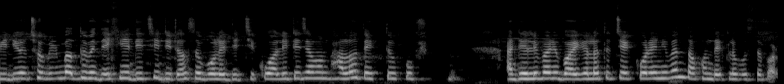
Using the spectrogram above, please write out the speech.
ভিডিও ছবির মাধ্যমে দেখিয়ে দিচ্ছি ডিটেলসে বলে দিচ্ছি। কোয়ালিটি যেমন ভালো, দেখতেও খুব আর ডেলিভারি বয় গেলে তো চেক করে নেবেন, তখন দেখলে বুঝতে পার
